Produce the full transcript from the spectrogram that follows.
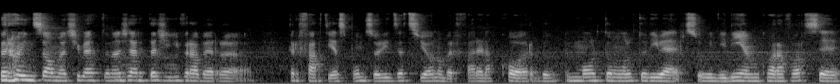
però insomma ci metto una certa cifra per, per farti la sponsorizzazione o per fare l'accordo, è molto molto diverso, quindi lì ancora forse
